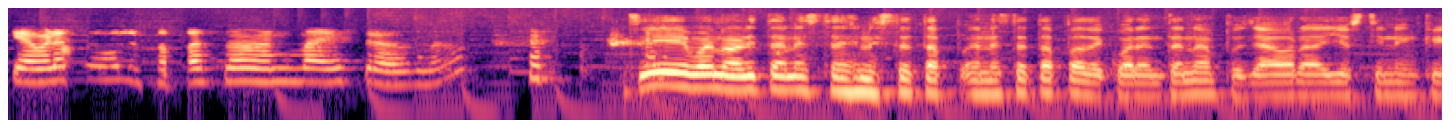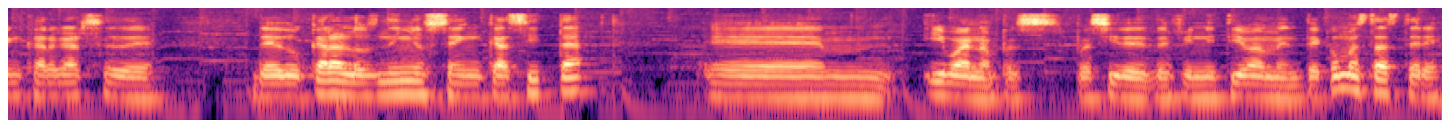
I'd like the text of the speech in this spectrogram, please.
Y ahora todos los papás son maestros, ¿no? sí, bueno, ahorita en esta, en, esta etapa, en esta etapa de cuarentena, pues ya ahora ellos tienen que encargarse de, de educar a los niños en casita. Em, y bueno, pues, pues sí, definitivamente. ¿Cómo estás, Tere?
